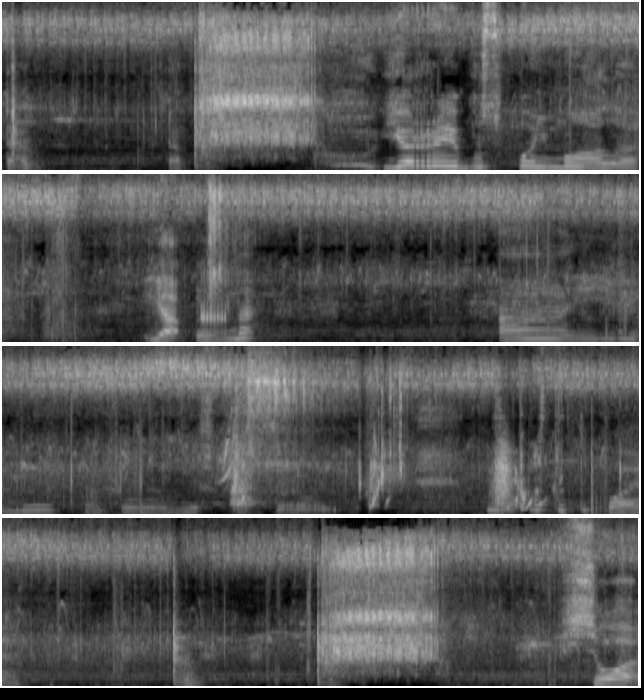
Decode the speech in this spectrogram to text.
Так, так. Я рыбу споймала. Я узна... А, не можно было есть сырой. Я просто тупая. Все,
